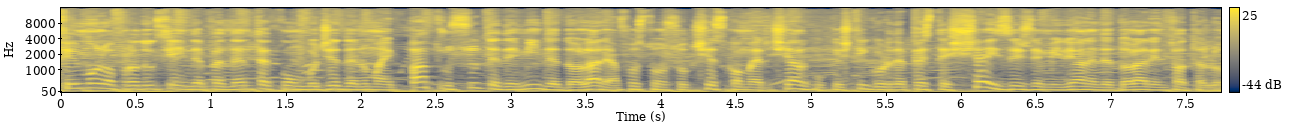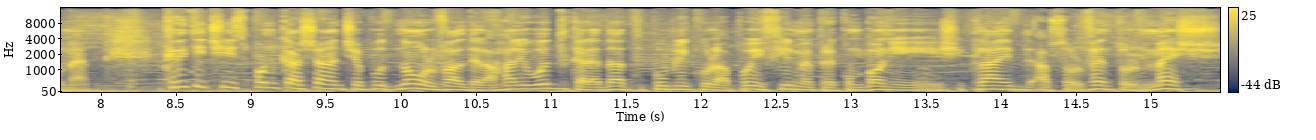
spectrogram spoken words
Filmul, o producție independentă cu un buget de numai 400 de mii de dolari, a fost un succes comercial cu câștiguri de peste 60 de milioane de dolari în toată lumea. Criticii spun că așa a început noul val de la Hollywood, care a dat publicul apoi filme precum Bonnie și Clyde, Absolventul, Mesh,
